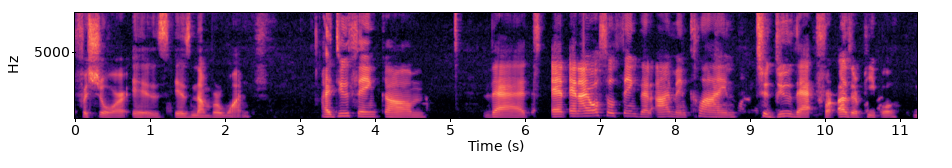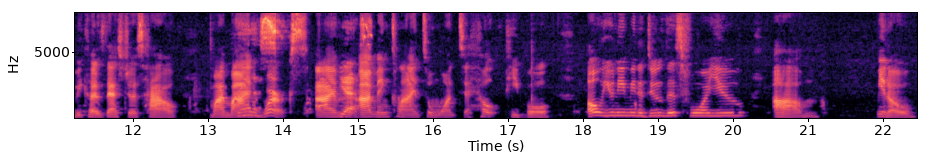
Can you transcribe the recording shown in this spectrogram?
for sure is is number one. I do think um, that and and I also think that I'm inclined to do that for other people because that's just how my mind Yes. works. I'm Yes. I'm inclined to want to help people. Oh, you need me to do this for you? Um, you know,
